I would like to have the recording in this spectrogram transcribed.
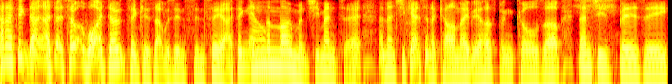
And I think that I so. What I don't think is that was insincere. I think No. in the moment she meant it, and then she gets in a car. Maybe her husband calls up. Then she's busy,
